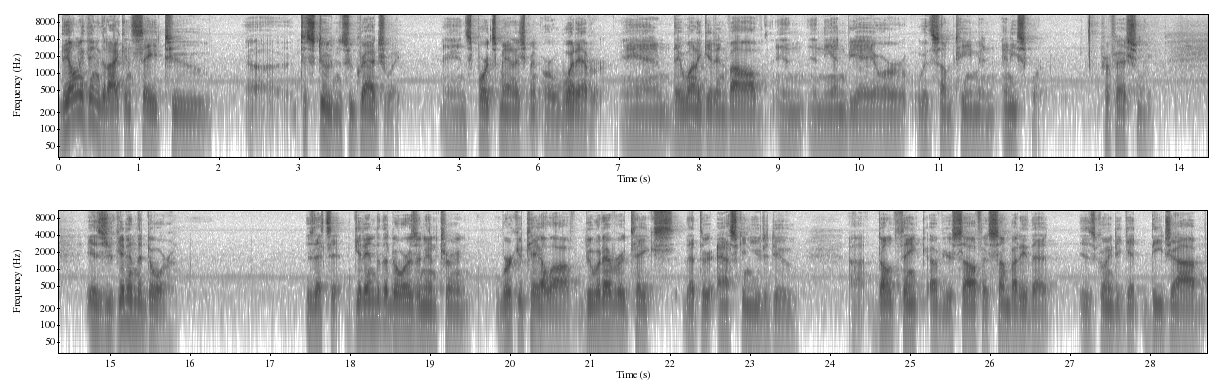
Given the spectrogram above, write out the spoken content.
The only thing that I can say to, uh, to students who graduate in sports management or whatever, and they want to get involved in, in the NBA or with some team in any sport professionally, is you get in the door. Is that's it. Get into the door as an intern, work your tail off, do whatever it takes that they're asking you to do. Uh, don't think of yourself as somebody that is going to get the job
